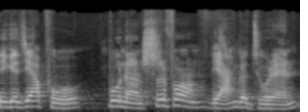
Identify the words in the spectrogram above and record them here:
一个家仆不能侍奉两个主人。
